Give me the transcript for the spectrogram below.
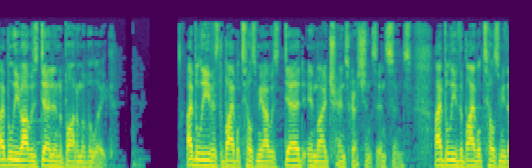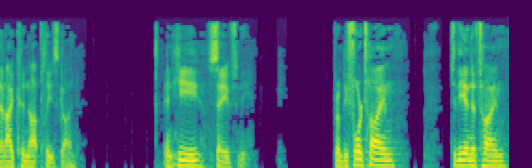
I believe I was dead in the bottom of a lake. I believe, as the Bible tells me, I was dead in my transgressions and sins. I believe the Bible tells me that I could not please God. And He saved me. From before time to the end of time,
